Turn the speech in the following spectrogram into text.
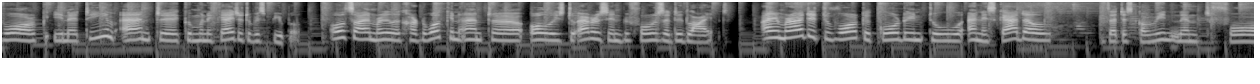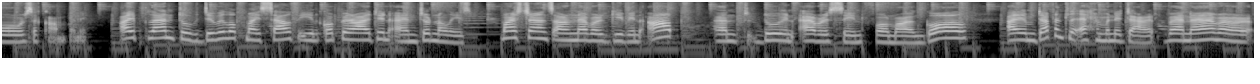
work in a team and uh, communicate with people. Also, I'm really hardworking and uh, always do everything before the deadline. I am ready to work according to any schedule that is convenient for the company. I plan to develop myself in copywriting and journalism. My strengths are never giving up and doing everything for my goal. I am definitely a humanitarian. Whenever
